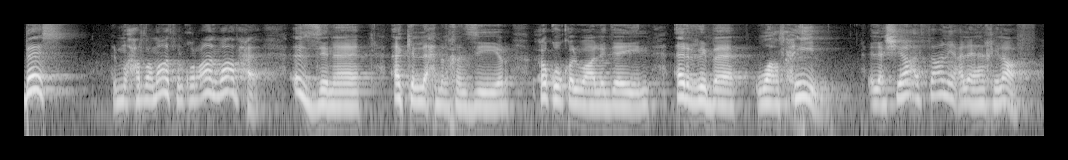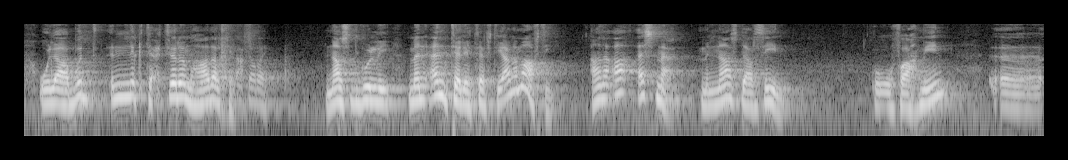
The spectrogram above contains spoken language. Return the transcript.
بس المحرمات في القرآن واضحة. الزنا أكل لحم الخنزير عقوق الوالدين الربا واضحين. الأشياء الثانية عليها خلاف ولا بد أنك تحترم هذا الخلاف. الناس تقول لي من أنت لتفتي أنا ما أفتي. أنا أسمع من ناس دارسين وفاهمين أه،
